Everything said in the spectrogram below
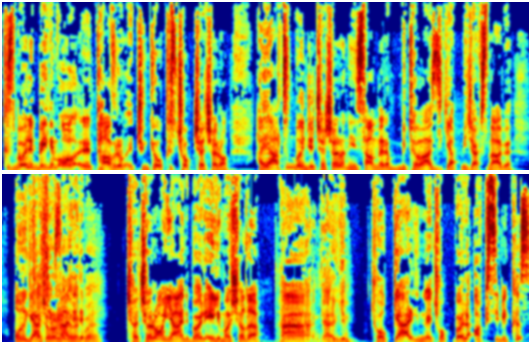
kız böyle benim o e, tavrım çünkü o kız çok çaçaron. Hayatın boyunca çaçaron insanlara mütevazilik yapmayacaksın abi. Onu gerçek Çaçaron ne demek zannedip be? çaçaron yani böyle eli maşalı. Ha gergin. Çok gergin ve çok böyle aksi bir kız.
